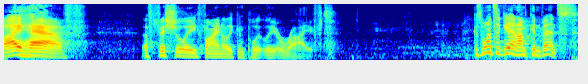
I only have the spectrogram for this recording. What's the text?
I have officially, finally, completely arrived. Because once again, I'm convinced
